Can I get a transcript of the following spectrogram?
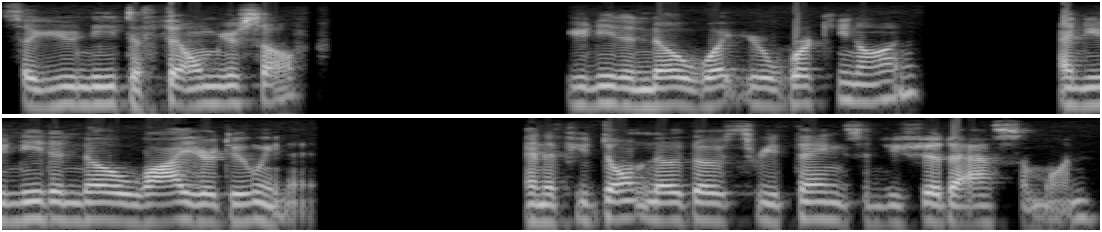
So you need to film yourself. You need to know what you're working on, and you need to know why you're doing it. And if you don't know those three things, then you should ask someone.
